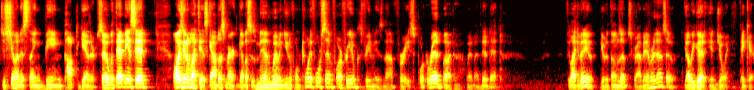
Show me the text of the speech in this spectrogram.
just showing this thing being popped together. So with that being said, always end them like this. God bless America. God bless those men, women, uniform 24-7 for our freedom, because freedom is not free. Support the red button. Wait a minute, I did that. If you liked the video, give it a thumbs up, subscribe, and never done so. Y'all be good. Enjoy. Take care.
